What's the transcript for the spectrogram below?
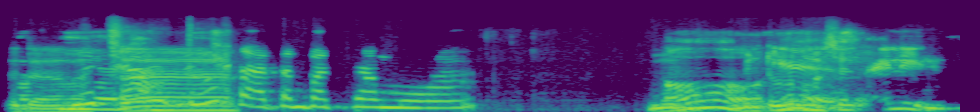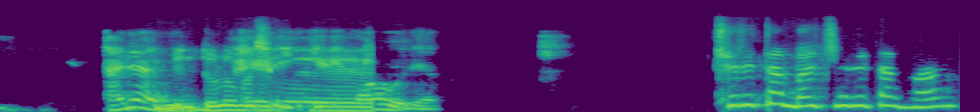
Sudah macam tu kah tempat kamu? Oh, Bintulu yes, masih Aileen. Tanya Bintulu masih- Gary tahu dia. Cerita bang, cerita bang.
